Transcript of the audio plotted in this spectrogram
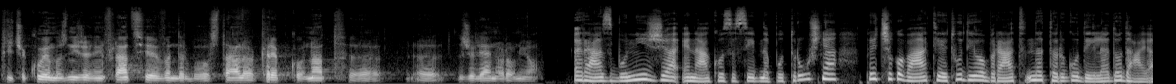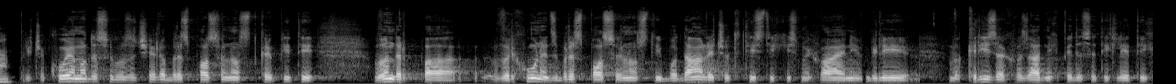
pričakujemo znižanje inflacije, vendar bo ostala krepko nad uh, željeno ravnjo. Raz bo nižja, enako zasebna potrošnja, pričakovati je tudi obrat na trgu dela dodaja. Pričakujemo, da se bo začela brezposelnost krepiti, vendar pa vrhunec brezposelnosti bo daleč od tistih, ki smo jih vajeni bili v krizah v zadnjih 50 letih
